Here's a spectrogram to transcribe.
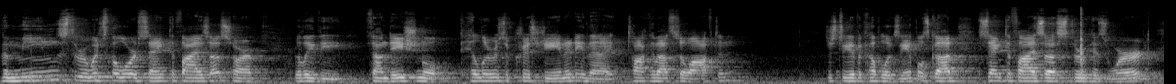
The means through which the Lord sanctifies us are really the foundational pillars of Christianity that I talk about so often. Just to give a couple examples, God sanctifies us through his word.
